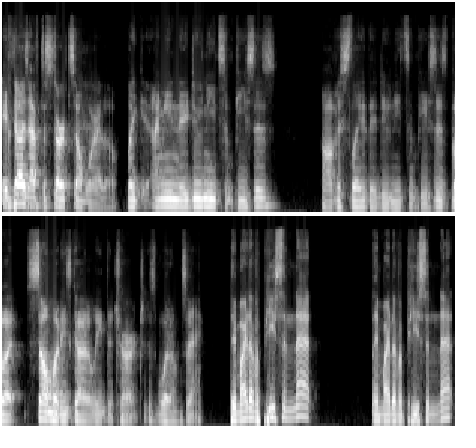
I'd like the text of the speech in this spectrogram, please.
It does have to start somewhere, though. Like, I mean, they do need some pieces. Obviously, they do need some pieces, but somebody's got to lead the charge, is what I'm saying. They might have a piece in net. They might have a piece in net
